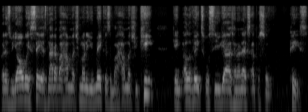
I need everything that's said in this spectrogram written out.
But as we always say it's not about how much money you make it's about how much you keep. Game elevates. We'll see you guys in our next episode. Peace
